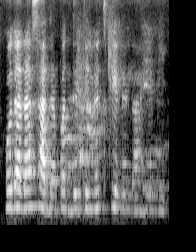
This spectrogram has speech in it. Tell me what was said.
हो दादा साध्या पद्धतीनेच केलेलं आहे मी.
